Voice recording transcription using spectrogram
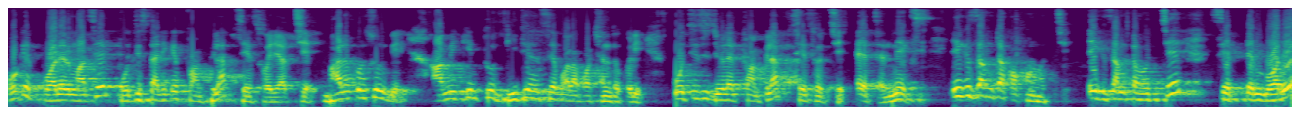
ওকে পরের মাসে পঁচিশ তারিখে ফর্ম ফিল শেষ হয়ে যাচ্ছে। ভালো করে শুনবে। আমি কিন্তু ডিটেলসে বলা পছন্দ করি। পঁচিশে জুলাই ফর্ম ফিল শেষ হচ্ছে। আচ্ছা নেক্সট এক্সামটা কখন হচ্ছে? এক্সামটা হচ্ছে সেপ্টেম্বরে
